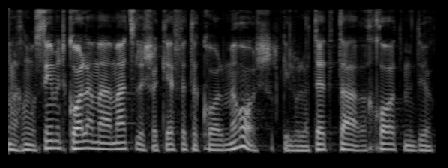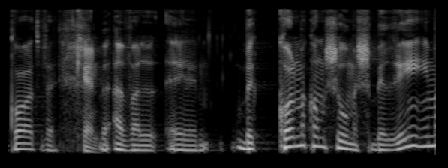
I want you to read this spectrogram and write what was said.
אנחנו עושים את כל המאמץ לשקף את הכל מראש, כאילו לתת את הערכות מדויקות, ו... כן. ו- אבל אה, בכל מקום שהוא משברי עם,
